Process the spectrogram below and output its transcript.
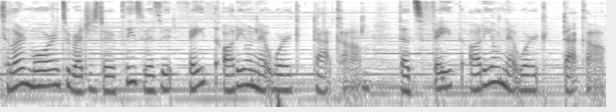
To learn more and to register, please visit faithaudionetwork.com. That's faithaudionetwork.com.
